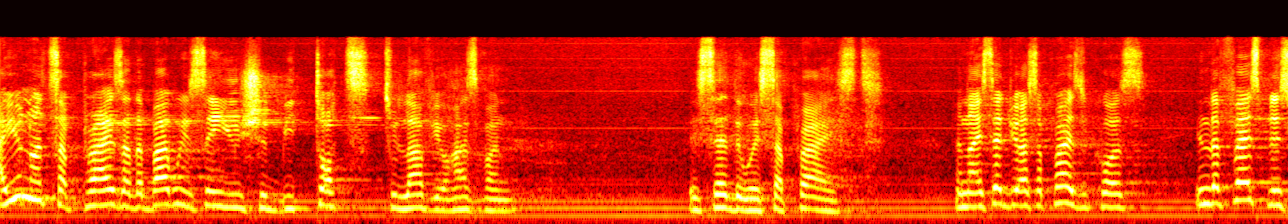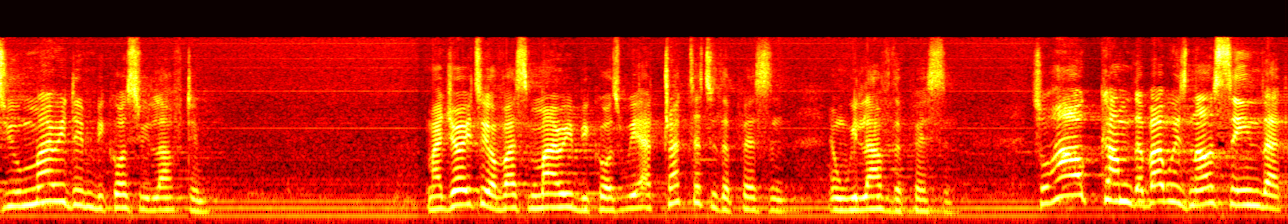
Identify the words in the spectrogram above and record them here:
Are you not surprised that the Bible is saying you should be taught to love your husband? They said they were surprised. And I said, You are surprised because, in the first place, you married him because you loved him. Majority of us marry because we are attracted to the person and we love the person. So, how come the Bible is now saying that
